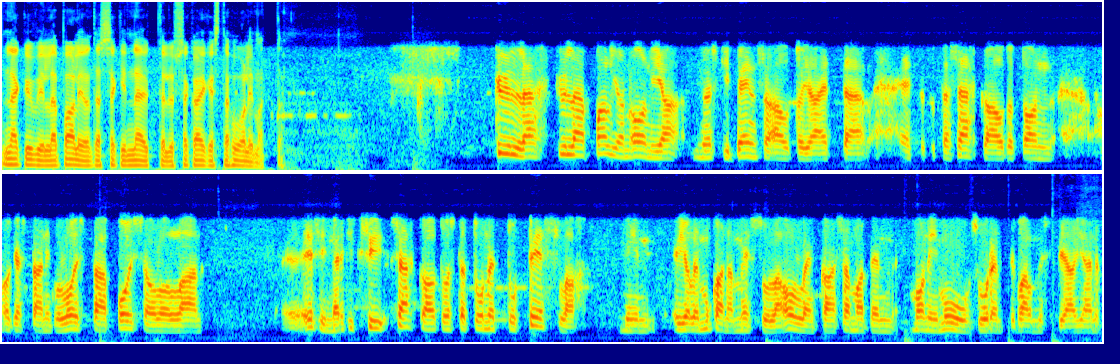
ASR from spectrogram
näkyvillä paljon tässäkin näyttelyssä kaikesta huolimatta? Kyllä, kyllä paljon on ja myöskin bensa-autoja, että, että tota sähköautot on oikeastaan niin kuin loistaa poissaolollaan. Esimerkiksi sähköautoista tunnettu Tesla niin ei ole mukana messuilla ollenkaan. Samaten moni muu suurempi valmistaja on jäänyt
